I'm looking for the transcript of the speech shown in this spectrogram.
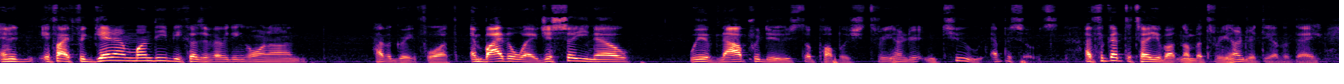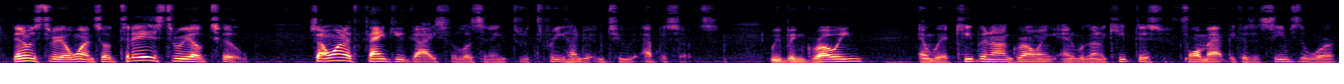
And if I forget on Monday because of everything going on, have a great fourth. And by the way, just so you know, we have now produced or published 302 episodes. I forgot to tell you about number 300 the other day. Then it was 301. So today is 302. So I want to thank you guys for listening through 302 episodes. We've been growing and we're keeping on growing and we're going to keep this format because it seems to work.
